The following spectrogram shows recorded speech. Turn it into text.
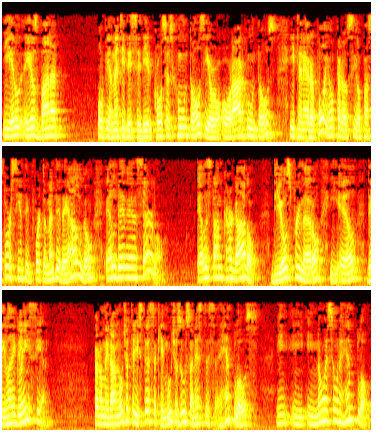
y ellos van a obviamente decidir cosas juntos y orar juntos y tener apoyo, pero si el pastor siente fuertemente de algo, él debe hacerlo. Él está encargado, Dios primero y él de la iglesia. Pero me da mucha tristeza que muchos usan estos ejemplos y, no es un ejemplo.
